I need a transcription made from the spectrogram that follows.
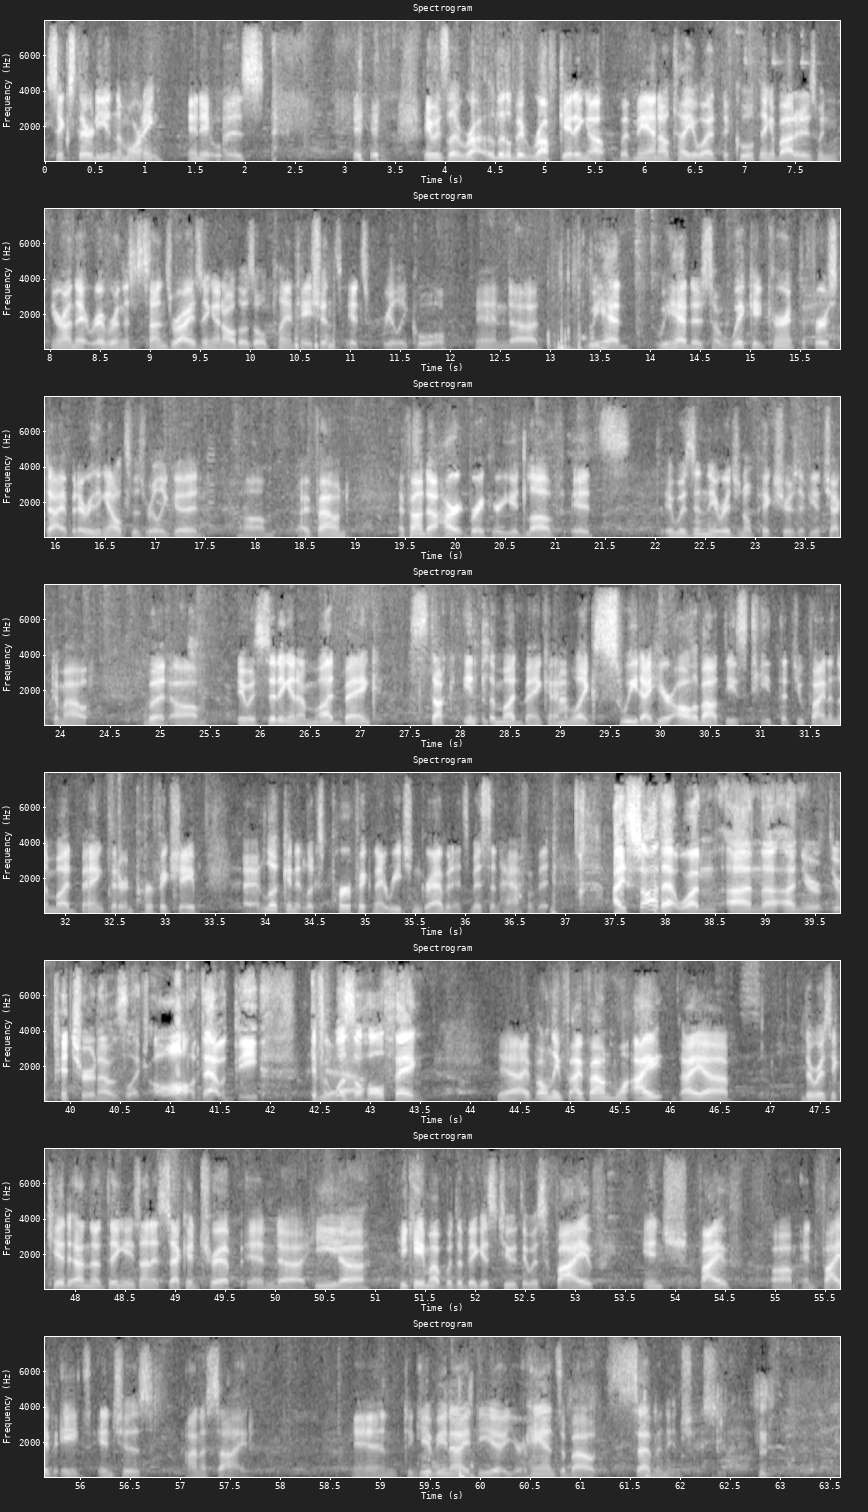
six thirty in the morning, and it was. it was a, little bit rough getting up, but man, I'll tell you what. The cool thing about it is when you're on that river and the sun's rising and all those old plantations, it's really cool. And uh, we had we had just a wicked current the first dive, but everything else was really good. Um, I found I found a heartbreaker you'd love. It's it was in the original pictures if you checked them out, but um, it was sitting in a mud bank, stuck into the mud bank, and I'm like, sweet. I hear all about these teeth that you find in the mud bank that are in perfect shape. And I look and it looks perfect, and I reach and grab it, and it's missing half of it. I saw that one on uh, on your your picture, and I was like, oh, that would be if it was the whole thing. Yeah, I've only I found one. I I uh, there was a kid on the thing. He's on his second trip, and uh, he uh, he came up with the biggest tooth. It was five inch, five um, and five eighths inches on a side. And to give you an idea, your hand's about seven inches.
